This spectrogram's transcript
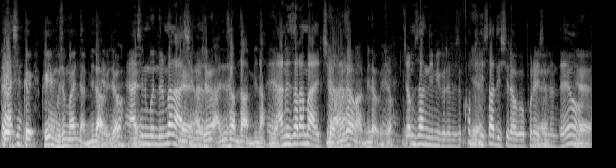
그, 아시, 그, 그게 네. 무슨 말인지 압니다. 네. 그죠? 네. 아시는 분들만 네, 아시는. 아시는, 아는 사람 다 압니다. 네, 아는 사람은 알죠. 아는 사람 압니다. 그죠? 점상님이 그러면서 커피 예. 사드시라고 보내주는데요. 예.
